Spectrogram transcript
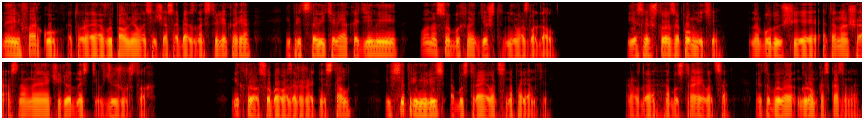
На Эльфарку, которая выполняла сейчас обязанности лекаря и представителя Академии, он особых надежд не возлагал. «Если что, запомните, на будущее это наша основная очередность в дежурствах. Никто особо возражать не стал, и все принялись обустраиваться на полянке. Правда, обустраиваться – это было громко сказано.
